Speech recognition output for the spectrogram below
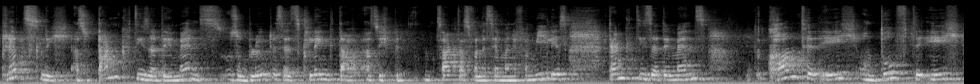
plötzlich, also dank dieser Demenz, so blöd es jetzt klingt, da, also ich sage das, weil es ja meine Familie ist, dank dieser Demenz konnte ich und durfte ich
